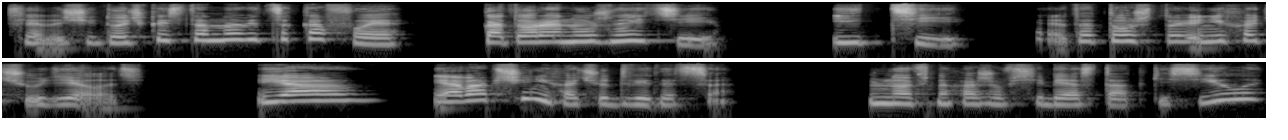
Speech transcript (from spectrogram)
следующей точкой становится кафе, в которое нужно идти. Идти. Это то, что я не хочу делать. Я... я вообще не хочу двигаться. Вновь нахожу в себе остатки силы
